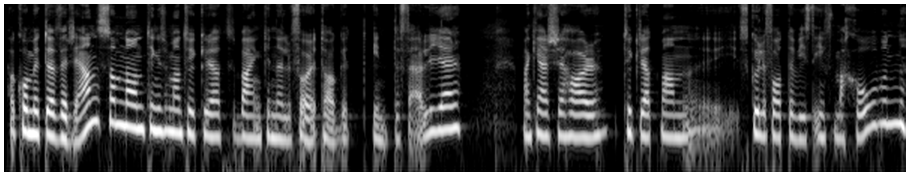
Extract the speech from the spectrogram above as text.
har kommit överens om någonting som man tycker att banken eller företaget inte följer. Man kanske har, tycker att man skulle fått en viss information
